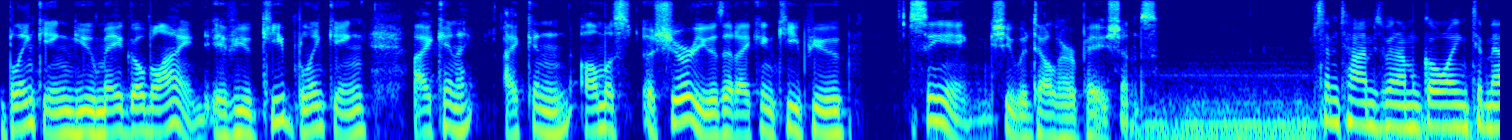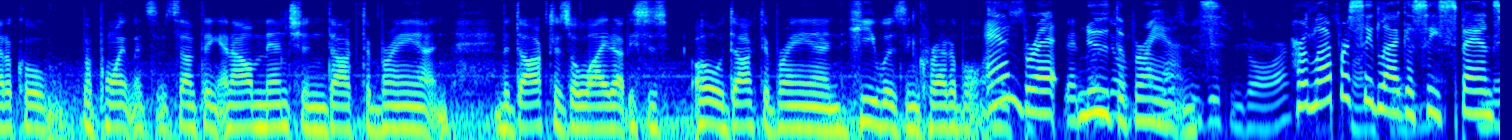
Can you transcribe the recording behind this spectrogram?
blinking, you may go blind. If you keep blinking, I can I can almost assure you that I can keep you seeing, she would tell her patients sometimes when I'm going to medical appointments or something, and I'll mention Dr. Brand, the doctors will light up. He says, "Oh, Dr. Brand, he was incredible." Anne Brett and, knew the Brands. Her leprosy legacy spans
